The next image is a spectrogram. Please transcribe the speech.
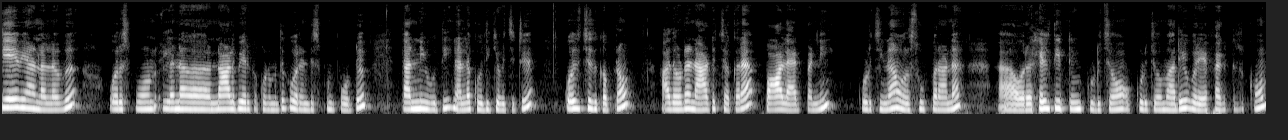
தேவையான அளவு ஒரு ஸ்பூன் இல்லைன்னா நாலு பேர் இருக்க குடும்பத்துக்கு ஒரு ரெண்டு ஸ்பூன் போட்டு தண்ணி ஊற்றி நல்லா கொதிக்க வச்சுட்டு கொதித்ததுக்கப்புறம் அதோட நாட்டு சக்கரை பால் ஆட் பண்ணி குடிச்சிங்கன்னா ஒரு சூப்பரான ஒரு ஹெல்த்தி ட்ரிங்க் குடித்தோம் குடித்தோம் மாதிரி ஒரு எஃபெக்ட் இருக்கும்.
